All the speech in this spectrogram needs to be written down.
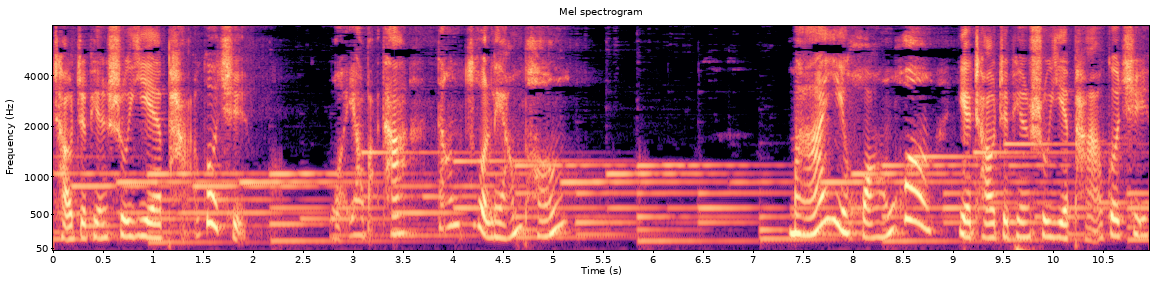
朝这片树叶爬过去。我要把它当做凉棚。蚂蚁黄黄也朝这片树叶爬过去。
